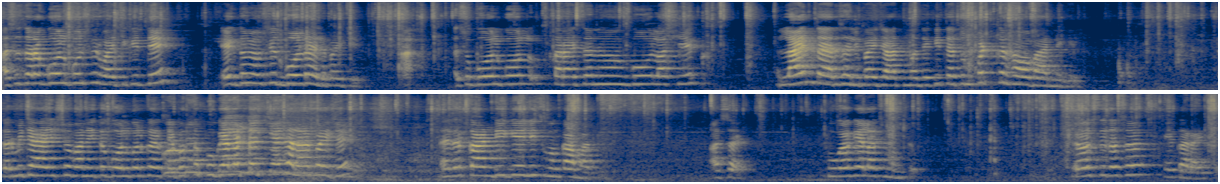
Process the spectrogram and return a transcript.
असं जरा गोल गोल फिरवायचे की ते एकदम व्यवस्थित गोल राहिलं पाहिजे. असं गोल गोल करायचं न गोल अशी एक लाईन तयार झाली पाहिजे आतमध्ये की त्यातून पटकन हवा बाहेर निघेल. तर मी त्या हिशोबाने इथं गोल गोल करते. फक्त फुग्याला टच नाही झाला पाहिजे. नाहीतर कांडी गेलीच मग कामात. असं आहे. फुगा गेलाच मग तो. व्यवस्थित असं हे करायचं.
